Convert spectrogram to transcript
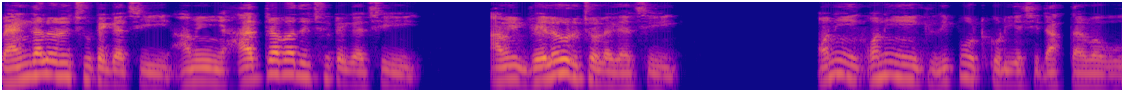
ব্যাঙ্গালোরে ছুটে গেছি, আমি হায়দ্রাবাদে ছুটে গেছি, আমি ভেলোর চলে গেছি। অনেক অনেক রিপোর্ট করিয়েছি ডাক্তারবাবু।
